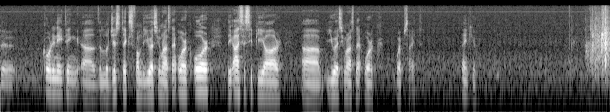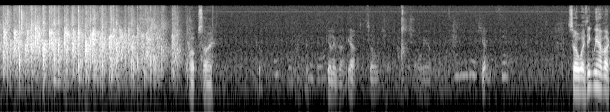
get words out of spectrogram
the coordinating the logistics from the U.S. Human Rights Network or the ICCPR uh, U.S. Human Rights Network website. Thank you. Oops, sorry. You leave that, yeah, so. Yep. So I think we have like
